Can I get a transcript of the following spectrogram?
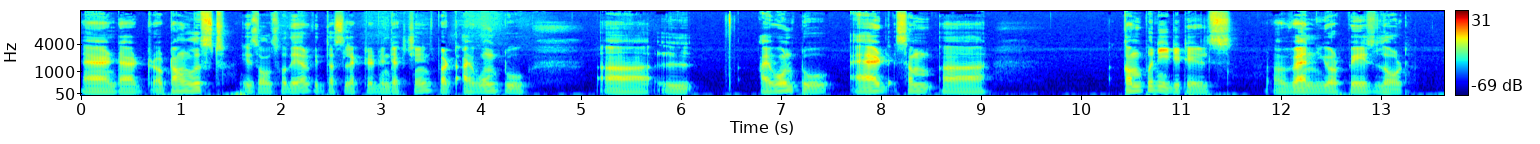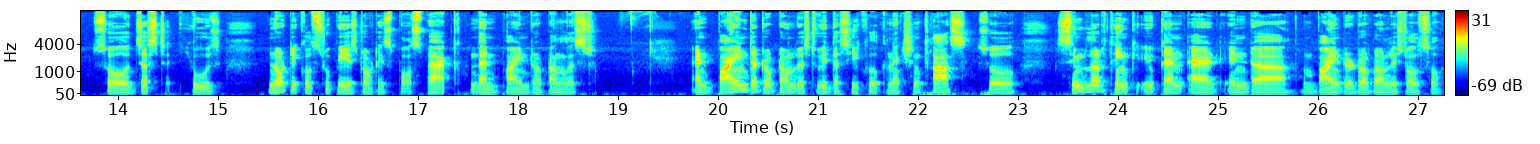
And a drop down list is also there with the selected index change but I want to uh, I want to add some uh, company details uh, when your page load so just use not equals to page dot is post back then bind dropdown list. And bind the dropdown list with the SQL connection class. So similar thing you can add in the bind dropdown list also.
